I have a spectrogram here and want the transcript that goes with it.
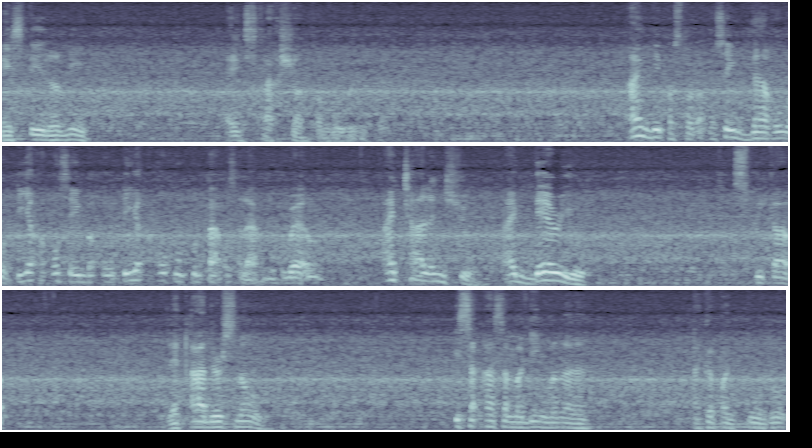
may still need instruction from of God. Ay, hindi, pastor, ako saved na ako. Tiyak ako, saved ako. Tiyak ako, pupunta ako sa langit. Well, I challenge you. I dare you. Speak up. Let others know. Isa ka sa maging mga tagapagturo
